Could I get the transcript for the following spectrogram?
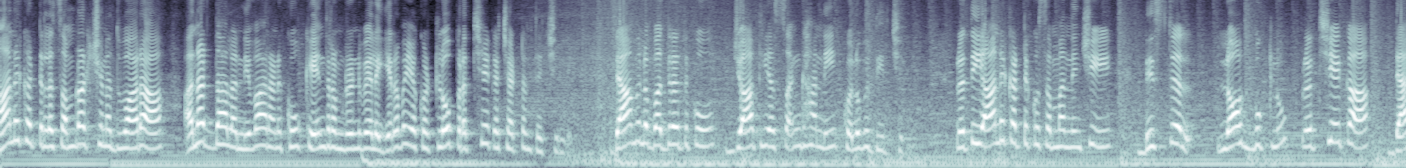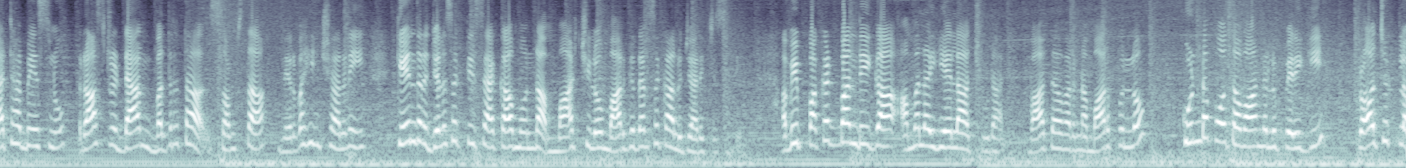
ఆనకట్టల సంరక్షణ ద్వారా అనర్థాల నివారణకు కేంద్రం రెండు వేల ఇరవై ఒకటిలో ప్రత్యేక చట్టం తెచ్చింది. డ్యాముల భద్రతకు జాతీయ సంఘాన్ని కొలువు తీర్చింది. ప్రతి ఆనకట్టకు సంబంధించి డిజిటల్ లాగ్ బుక్లు ప్రత్యేక డేటాబేస్ను రాష్ట్ర డ్యామ్ భద్రతా సంస్థ నిర్వహించాలని కేంద్ర జలశక్తి శాఖ మొన్న మార్చిలో మార్గదర్శకాలు జారీ చేసింది. అవి పకడ్బందీగా అమలయ్యేలా చూడాలి. వాతావరణ మార్పుల్లో కుండపోత వానలు పెరిగి ప్రాజెక్టుల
